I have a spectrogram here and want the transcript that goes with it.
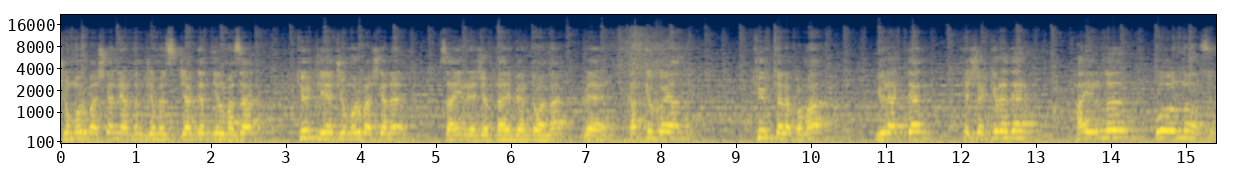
Cumhurbaşkan Yardımcımız Cevdet Yılmaz'a, Türkiye Cumhurbaşkanı Sayın Recep Tayyip Erdoğan'a ve katkı koyan Türk Telekom'a yürekten teşekkür eder. Hayırlı uğurlu olsun.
